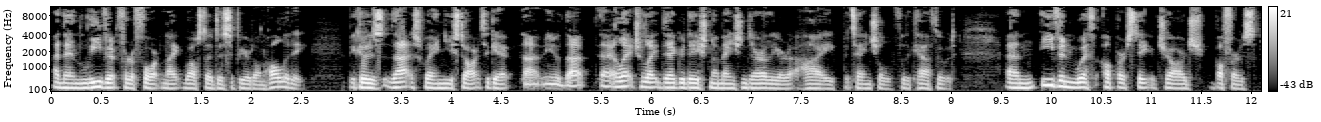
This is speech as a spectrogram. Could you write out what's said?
and then leave it for a fortnight whilst I disappeared on holiday because that's when you start to get that, you know, that, that electrolyte degradation I mentioned earlier at high potential for the cathode. And even with upper state of charge buffers,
